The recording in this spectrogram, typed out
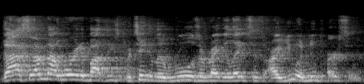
God said, I'm not worried about these particular rules and regulations. Are you a new person?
